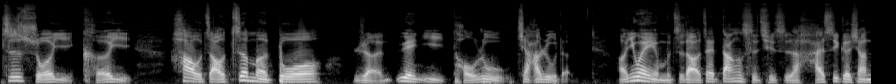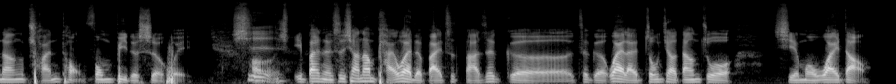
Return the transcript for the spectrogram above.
之所以可以号召这么多人愿意投入加入的。啊，因为我们知道，在当时其实还是一个相当传统封闭的社会，是一般人是相当排外的，把这把这个这个外来宗教当做邪魔歪道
